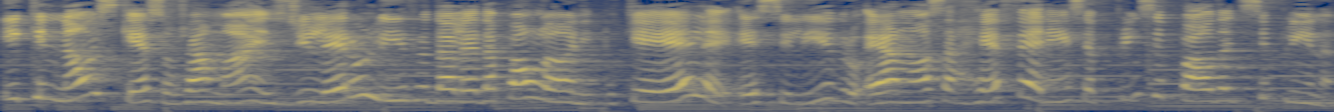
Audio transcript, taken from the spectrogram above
e que não esqueçam jamais de ler o livro da Leda Paulani, porque ele, esse livro, é a nossa referência principal da disciplina.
